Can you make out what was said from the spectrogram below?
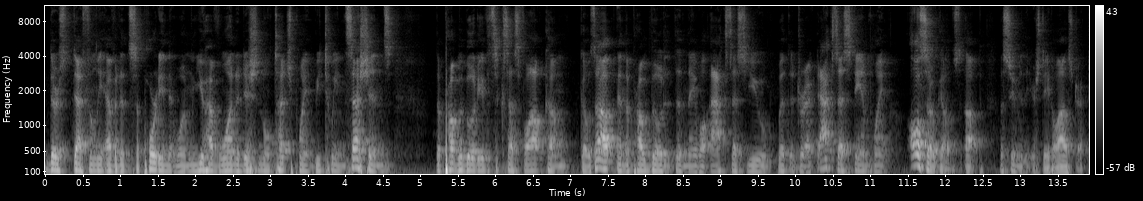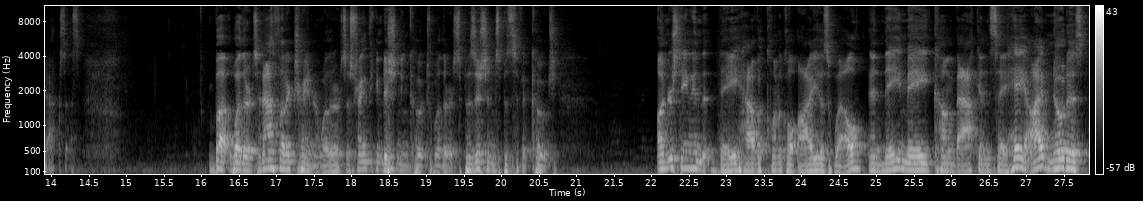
there's definitely evidence supporting that when you have one additional touch point between sessions, the probability of a successful outcome goes up, and the probability that then they will access you with a direct access standpoint also goes up, assuming that your state allows direct access. But whether it's an athletic trainer, whether it's a strength conditioning coach, whether it's a position specific coach, understanding that they have a clinical eye as well, and they may come back and say, Hey, I've noticed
